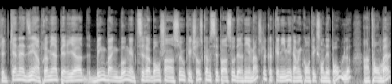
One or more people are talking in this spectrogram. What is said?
que le Canadien, en première période, bing, bang, boom, un petit rebond chanceux ou quelque chose, comme c'est passé au dernier match. Le Kotkaniemi a quand même compté avec son épaule, là, en tombant. Ouais.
